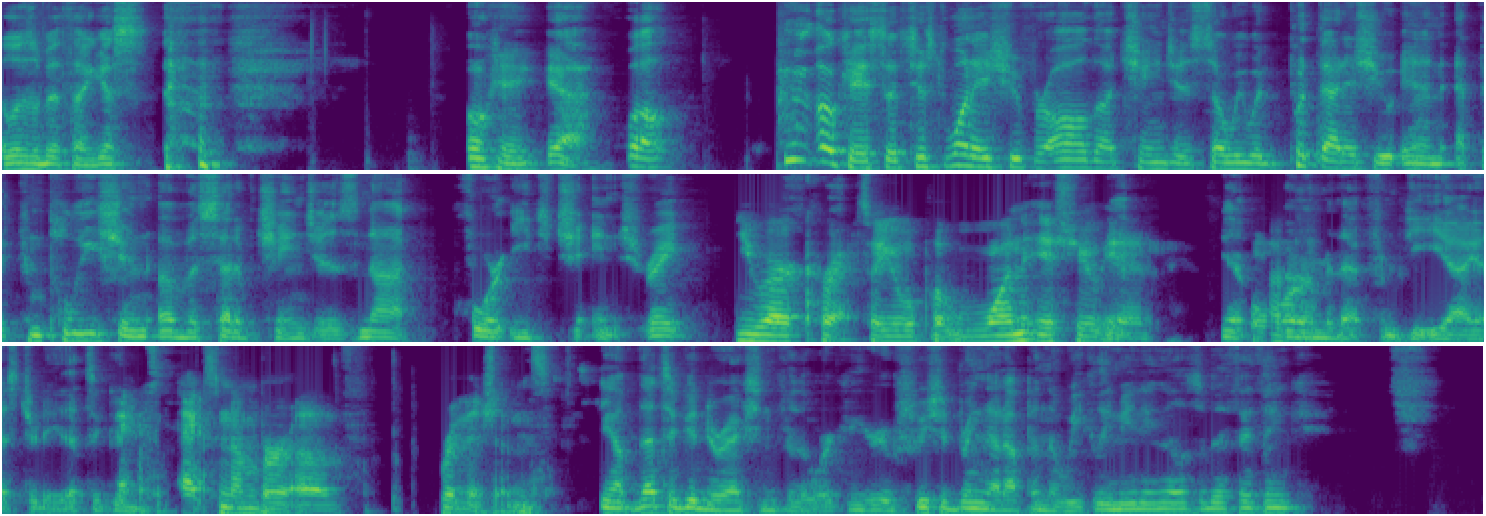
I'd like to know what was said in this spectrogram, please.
Elizabeth, I guess. okay, yeah. Well, okay, so it's just one issue for all the changes. So we would put that issue in at the completion of a set of changes, not for each change, right? You are correct. So you will put one issue Yeah. in Yep, I remember that from DEI yesterday. That's a good. X, X number of revisions. Yep, that's a good direction for the working groups. We should bring that up in the weekly meeting, Elizabeth. I think.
